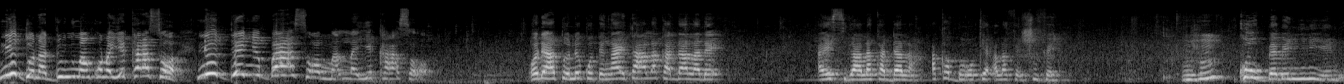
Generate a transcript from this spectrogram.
n'i donna du ɲuman kɔnɔ i ye kara sɔrɔ n'i den ye baara sɔrɔ mali la i ye kara sɔrɔ o de y'a to ne ko ten n k'a ye taa ala ka da la dɛ a ye sigi ala ka da la a ka baro kɛ ala fɛ su fɛ mhm. kow bɛɛ bɛ ɲini yen de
